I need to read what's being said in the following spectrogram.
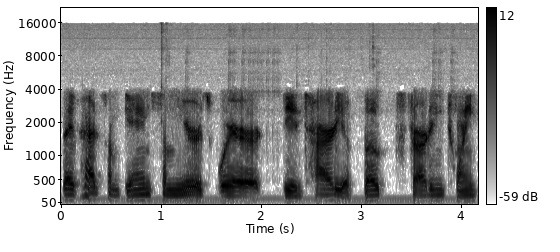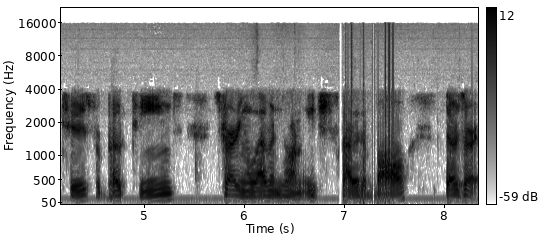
they've had some games, some years where the entirety of both starting 22s for both teams, starting 11s on each side of the ball, those are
